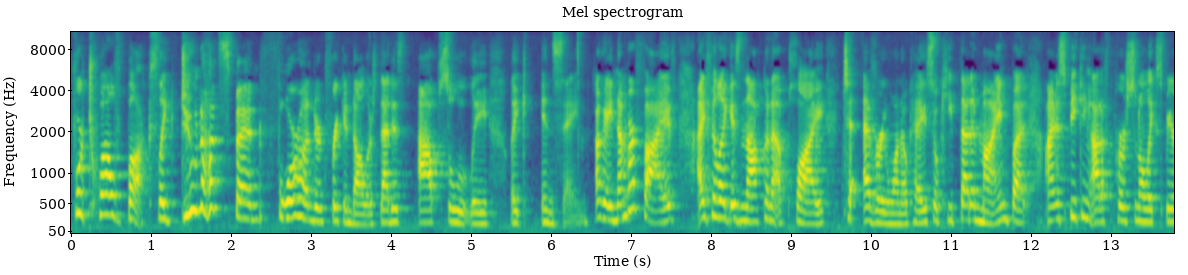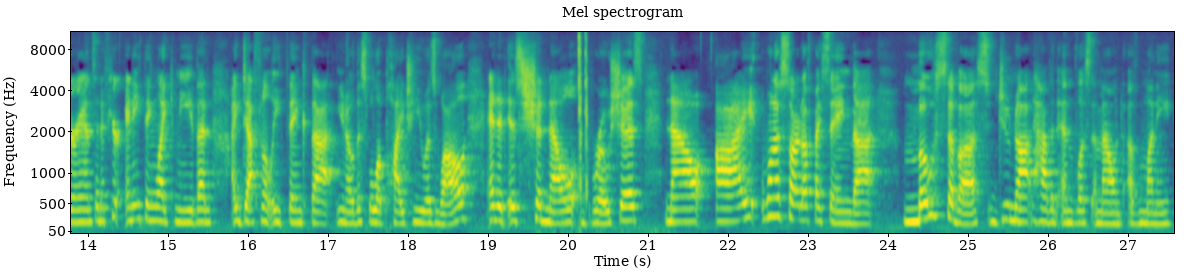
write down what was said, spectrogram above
for 12 bucks. Like, do not spend 400 freaking dollars. That is absolutely like insane. Okay, number five, I feel like is not gonna apply to everyone, okay? So keep that in mind, but I'm speaking out of personal experience, and if you're anything like me, then I definitely think that, you know, this will apply to you as well, and it is Chanel brooches. Now, I wanna start off by saying that most of us do not have an endless amount of money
